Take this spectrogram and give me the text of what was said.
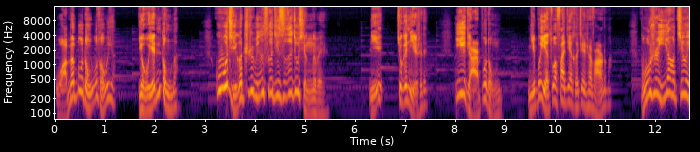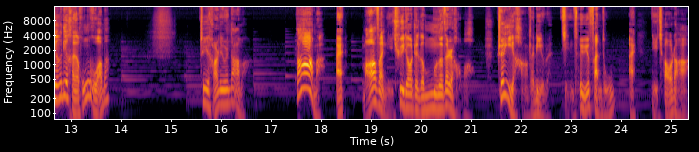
我们不懂无所谓啊，有人懂啊，雇几个知名设计师就行了呗。你。就跟你似的，一点不懂，你不也做饭店和健身房的吗？不是一样经营的很红火吗？这一行利润大吗？大吗？哎，麻烦你去掉这个“摸”字好不好？这一行的利润仅次于贩毒。哎，你瞧着啊，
